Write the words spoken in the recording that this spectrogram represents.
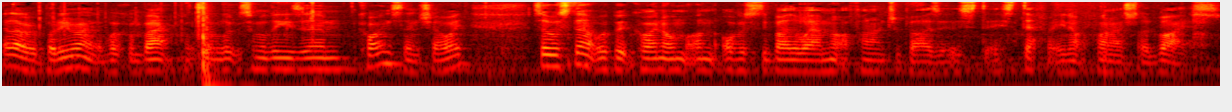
Hello everybody, right, welcome back. Let's have a look at some of these um, coins then, shall we? So we'll start with Bitcoin. On, on, obviously, by the way, I'm not a financial advisor. It's, it's definitely not financial advice.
